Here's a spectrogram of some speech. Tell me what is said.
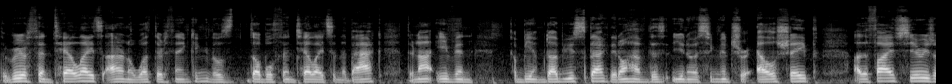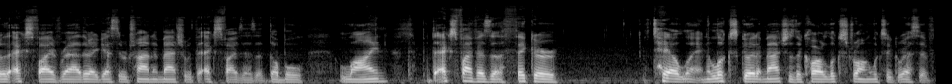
The rear thin taillights, I don't know what they're thinking. Those double thin taillights in the back, they're not even a BMW spec. They don't have this, you know, a signature L shape. Uh, the 5 Series or the X5 rather, I guess they were trying to match it with the X5 as a double line, but the X5 has a thicker tail light and it looks good. It matches the car, looks strong, looks aggressive.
